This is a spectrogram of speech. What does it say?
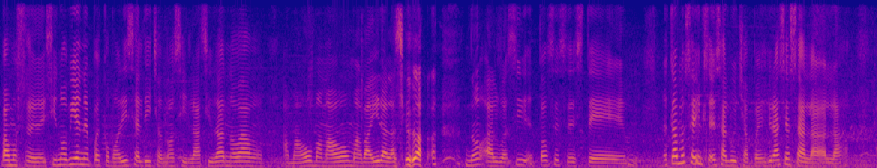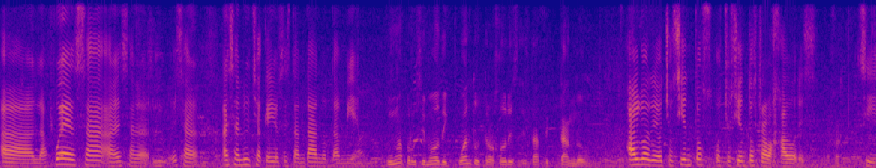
vamos, eh, si no viene, pues como dice el dicho, ¿no? si la ciudad no va a Mahoma, Mahoma va a ir a la ciudad, ¿no? Algo así. Entonces, este, estamos en esa lucha, pues gracias a la a la fuerza, a esa, a esa lucha que ellos están dando también. ¿Un aproximado de cuántos trabajadores está afectando? Algo de 800, 800 trabajadores. Sí.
